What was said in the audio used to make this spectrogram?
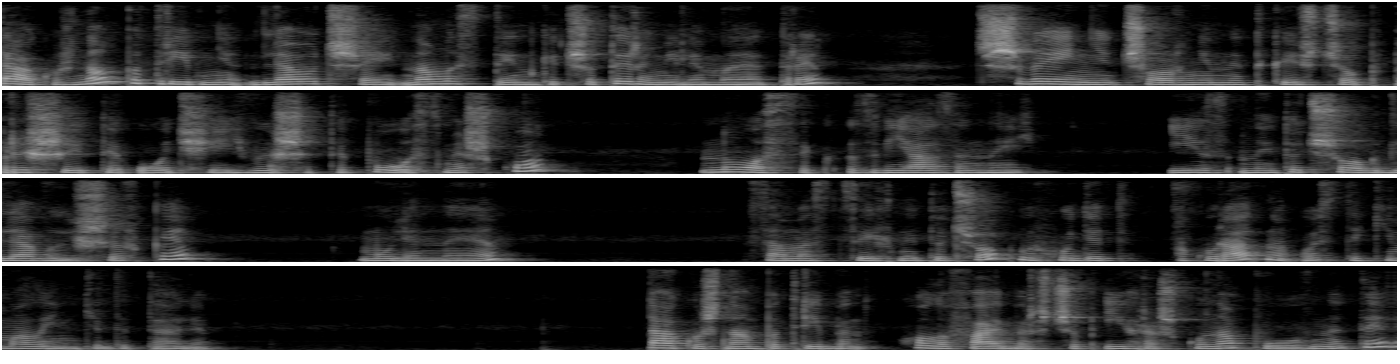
Також нам потрібні для очей намистинки 4 мм, швейні чорні нитки, щоб пришити очі і вишити посмішку, носик зв'язаний із ниточок для вишивки, муліне. Саме з цих ниточок виходять акуратно ось такі маленькі деталі. Також нам потрібен холофайбер, щоб іграшку наповнити,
